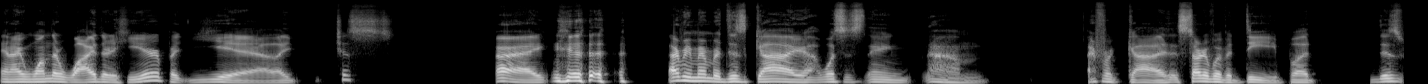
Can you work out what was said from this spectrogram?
and I wonder why they're here, but yeah, like just all right. I remember this guy, uh, what's his name? Um I forgot. It started with a D, but this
